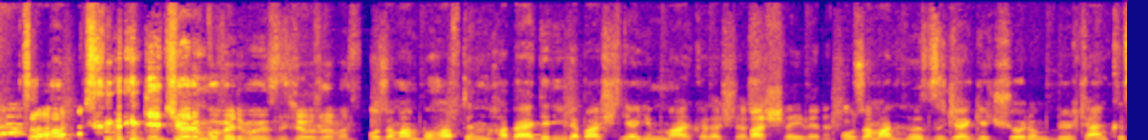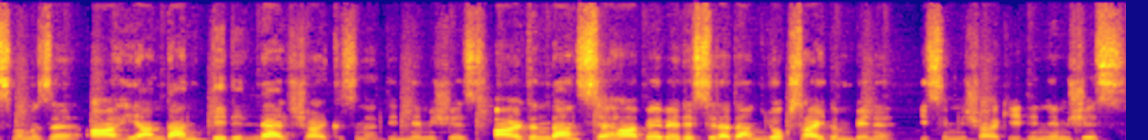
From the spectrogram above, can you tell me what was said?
Tamam. Geçiyorum bu bölümü hızlıca o zaman. O zaman bu haftanın haberleriyle başlayayım mı arkadaşlar? Başlayıverin. o zaman hızlıca geçiyorum. Bülten kısmımızı Ahiyan'dan Dediller şarkısını dinlemişiz. Ardından Sehabe ve Resira'dan Yok Saydım Beni isimli şarkıyı dinlemişiz.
